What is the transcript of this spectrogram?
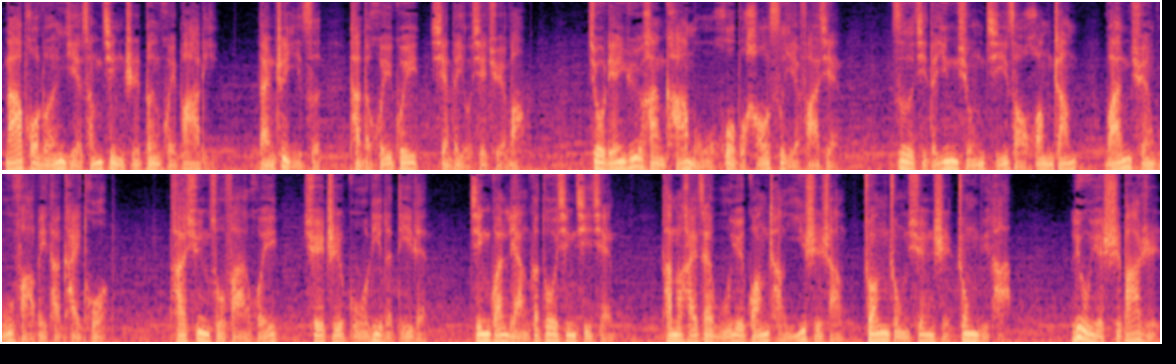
拿破仑也曾径直奔回巴黎，但这一次他的回归显得有些绝望。就连约翰·卡姆·霍布豪斯也发现，自己的英雄急躁慌张，完全无法为他开脱。他迅速返回，却只鼓励了敌人。尽管两个多星期前，他们还在五月广场仪式上庄重宣誓忠于他。六月十八日，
